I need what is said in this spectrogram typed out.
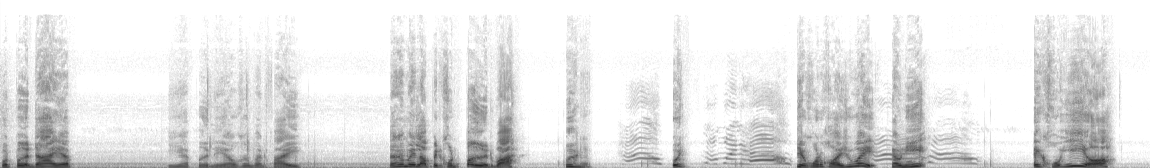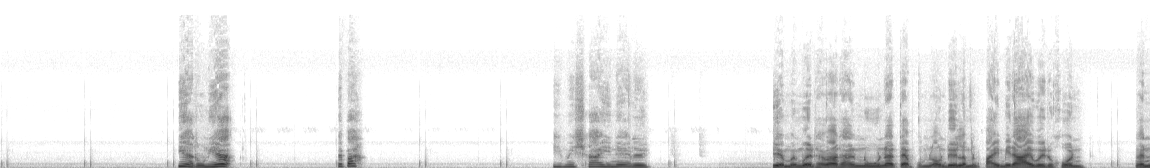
กดเปิดได้ครับเฮียเปิดแล้วเครื่องปั่นไฟ แล้วทำไมเราเป็นคนเปิดวะมึงอุ้ยเสียงคนขอให้ช่วย แถวนี้ ไอ้โคอี้เหรอ เนี่ยตรงเนี้ยใช่ปะ นี่ไม่ใช่แน่เลยเสียงมันเหมือนทางมาทางนู้นนะแต่ผมลองเดินแล้วมันไปไม่ได้เว้ยทุกคน งั้น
